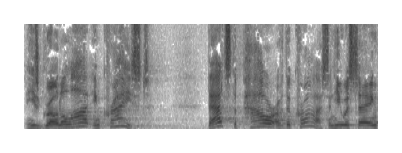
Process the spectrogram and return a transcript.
He's grown a lot in Christ. That's the power of the cross. And he was saying,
